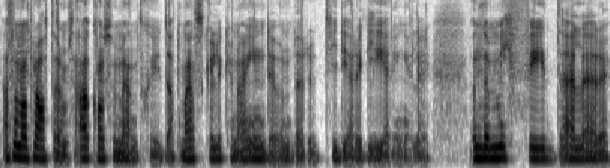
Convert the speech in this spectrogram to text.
Alltså när man pratar om så här, ah, konsumentskydd, att man skulle kunna ha in det under tidigare reglering eller under Mifid eller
